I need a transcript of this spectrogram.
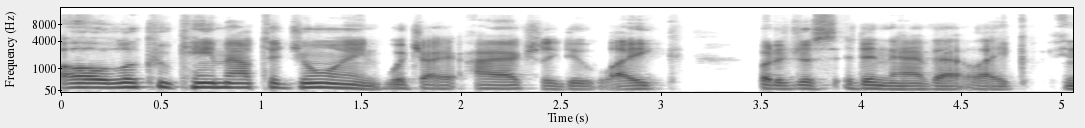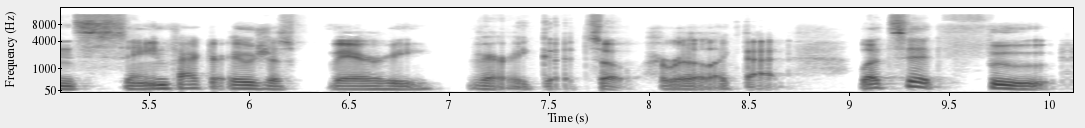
oh, look who came out to join, which I, I actually do like, but it just, it didn't have that like insane factor. It was just very, very good. So I really like that. Let's hit food.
